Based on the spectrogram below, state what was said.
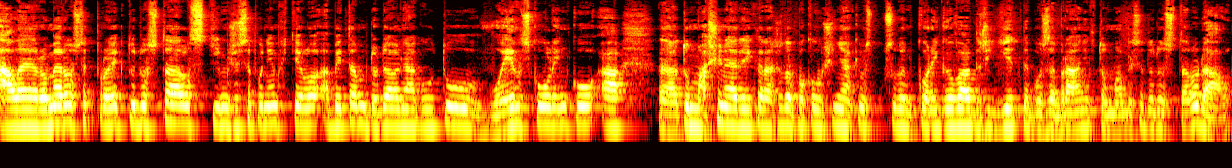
ale Romero se k projektu dostal s tím, že se po něm chtělo, aby tam dodal nějakou tu vojenskou linku a, tu mašinérii, která se to pokouší nějakým způsobem korigovat, řídit nebo zabránit tomu, aby se to dostalo dál.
